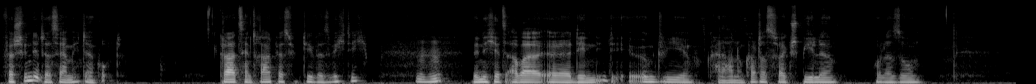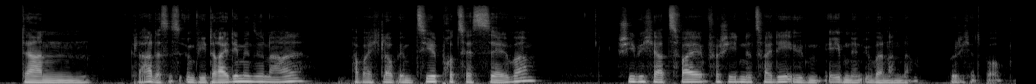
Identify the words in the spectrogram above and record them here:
verschwindet das ja im Hintergrund. Klar, Zentralperspektive ist wichtig. Mhm. Wenn ich jetzt aber äh, den die irgendwie, keine Ahnung, Counter-Strike spiele oder so, dann, klar, das ist irgendwie dreidimensional, aber ich glaube, im Zielprozess selber schiebe ich ja zwei verschiedene 2D-Ebenen übereinander, würde ich jetzt behaupten.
